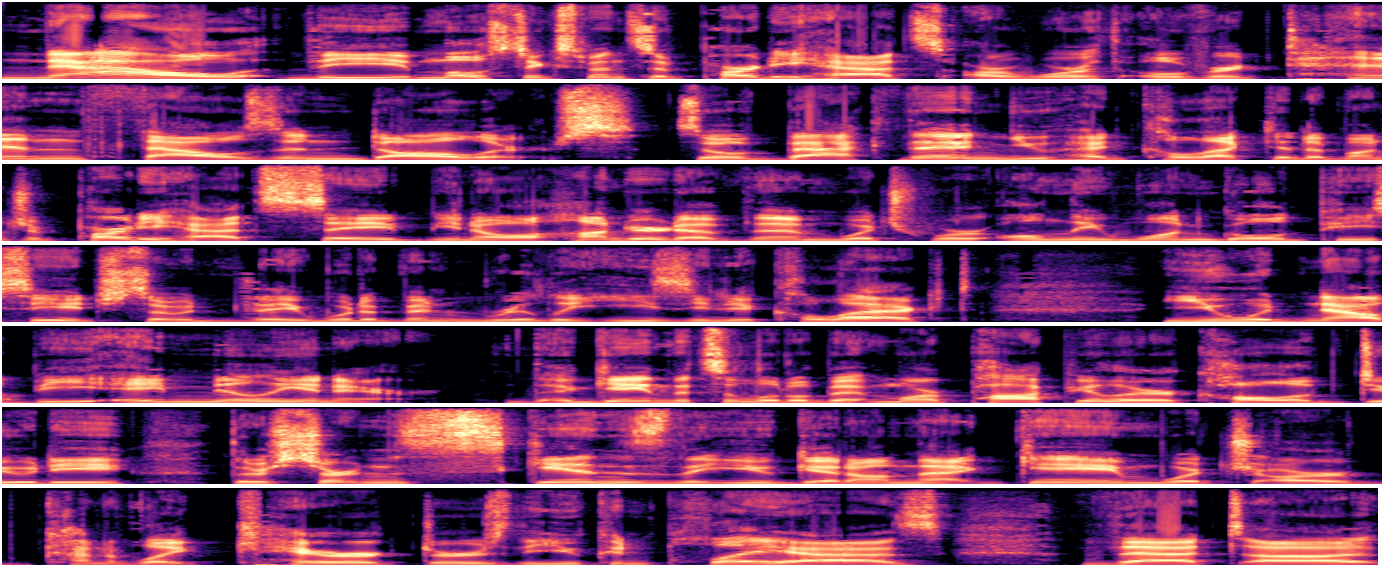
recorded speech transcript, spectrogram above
Now, the most expensive party hats are worth over $10,000. So back then you had collected a bunch of party hats, say, you know, a hundred of them, which were only one gold piece each. So they would have been really easy to collect you would now be a millionaire. A game that's a little bit more popular, Call of Duty, there's certain skins that you get on that game, which are kind of like characters that you can play as that, uh,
